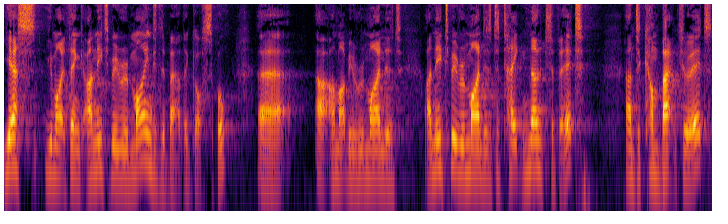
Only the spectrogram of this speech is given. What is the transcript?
Yes, you might think, I need to be reminded about the gospel. Uh, I might be reminded, I need to be reminded to take note of it and to come back to it,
